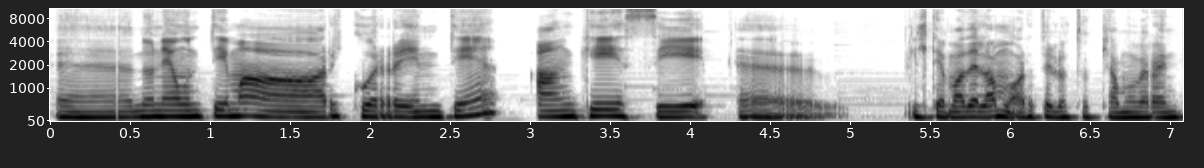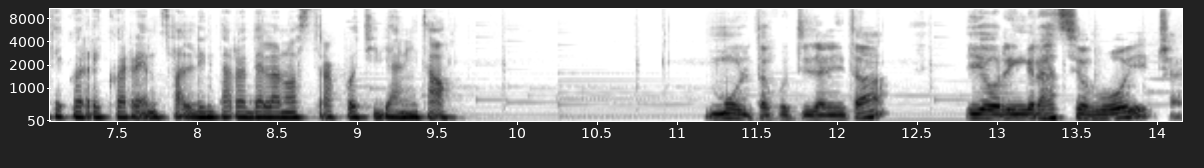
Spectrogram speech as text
Eh, non è un tema ricorrente, anche se eh, il tema della morte lo tocchiamo veramente con ricorrenza all'interno della nostra quotidianità. Molta quotidianità. Io ringrazio voi, cioè,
